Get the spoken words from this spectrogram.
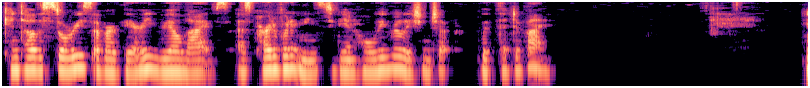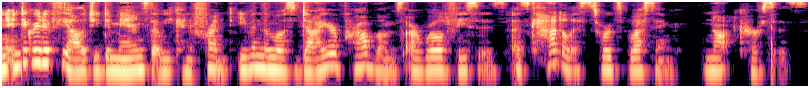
can tell the stories of our very real lives as part of what it means to be in holy relationship with the divine. An integrative theology demands that we confront even the most dire problems our world faces as catalysts towards blessing, not curses.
